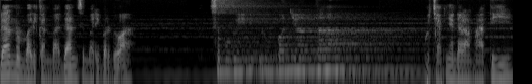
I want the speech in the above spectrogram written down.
dan membalikan badan sembari berdoa. Semoga ini perempuan nyata. Ucapnya dalam hati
